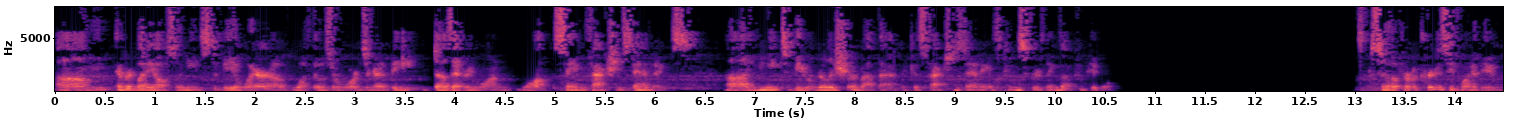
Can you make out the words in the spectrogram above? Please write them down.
um, everybody also needs to be aware of what those rewards are going to be. Does everyone want the same faction standings? Uh, you need to be really sure about that because faction standings can screw things up for people. So from a courtesy point of view,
